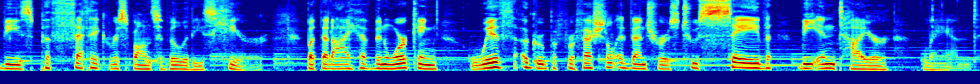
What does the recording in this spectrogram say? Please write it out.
these pathetic responsibilities here, but that I have been working with a group of professional adventurers to save the entire land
